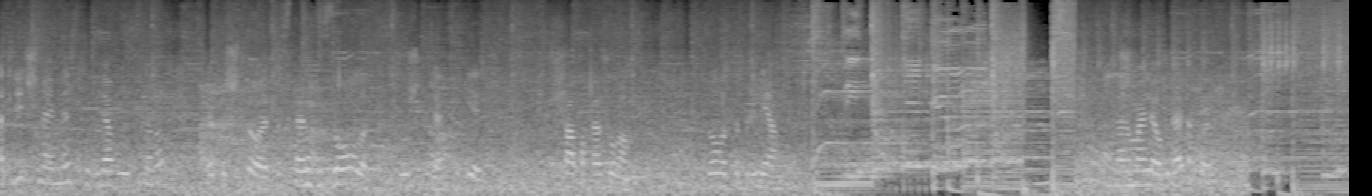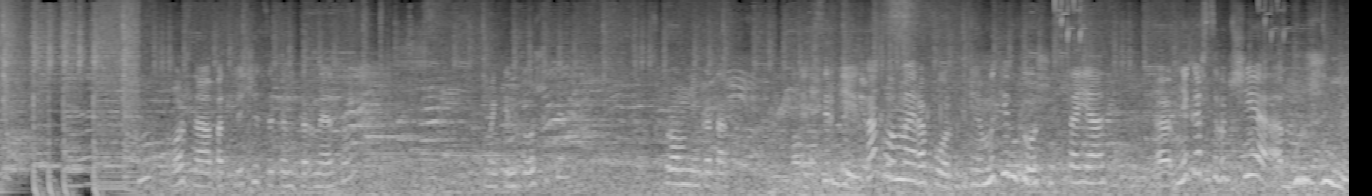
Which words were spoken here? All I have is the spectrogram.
отличное место для выставок. Это что? Это стенд золота. Слушайте, офигеть. Сейчас покажу вам. Золото бриллианты. Нормалек, да, такой? Можно подключиться к интернету. Макинтошики. Скромненько так. Сергей, как вам аэропорт? Где макинтоши стоят? Э, мне кажется, вообще буржуи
